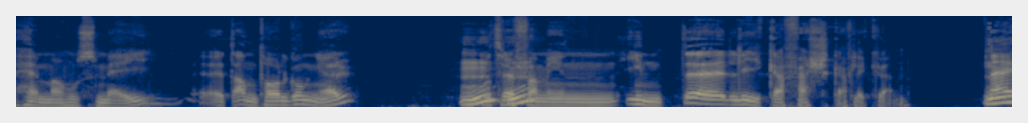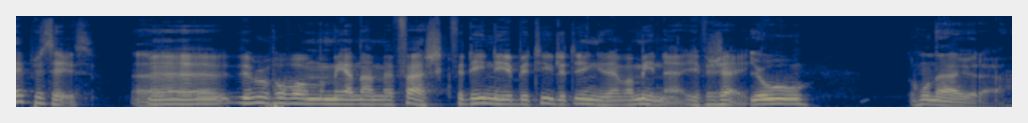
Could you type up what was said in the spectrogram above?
hemma hos mig ett antal gånger. Mm, och träffa mm. min inte lika färska flickvän. Nej, precis. Eh, det beror på vad man menar med färsk, för din är ju betydligt yngre än vad min är i och för sig. Jo, hon är ju det.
